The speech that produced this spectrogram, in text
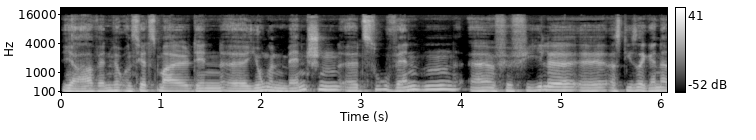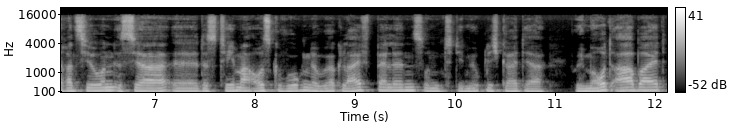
Ja, wenn wir uns jetzt mal den äh, jungen Menschen äh, zuwenden, äh, für viele äh, aus dieser Generation ist ja äh, das Thema ausgewogene Work-Life-Balance und die Möglichkeit der Remote-Arbeit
